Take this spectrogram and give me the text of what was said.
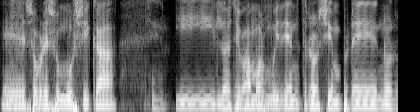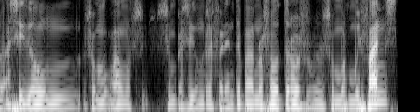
eh, Mm. sobre su música Sí. y lo llevamos muy dentro, siempre nos ha sido un somos, vamos, siempre ha sido un referente para nosotros, somos muy fans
